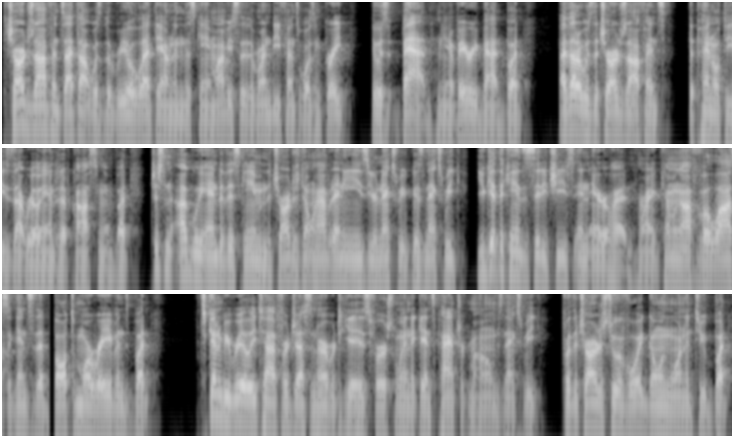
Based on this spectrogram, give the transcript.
The Chargers' offense, I thought, was the real letdown in this game. Obviously, the run defense wasn't great. It was bad, you know, very bad. But I thought it was the Chargers offense, the penalties that really ended up costing them. But just an ugly end to this game, and the Chargers don't have it any easier next week because next week you get the Kansas City Chiefs in Arrowhead, right? Coming off of a loss against the Baltimore Ravens, but it's going to be really tough for Justin Herbert to get his first win against Patrick Mahomes next week for the Chargers to avoid going one and two. But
